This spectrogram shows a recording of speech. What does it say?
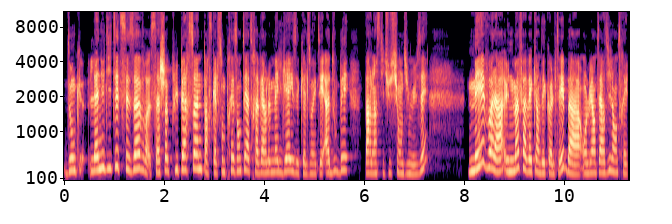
Donc la nudité de ces œuvres, ça choque plus personne parce qu'elles sont présentées à travers le male gaze et qu'elles ont été adoubées par l'institution du musée. Mais voilà, une meuf avec un décolleté, bah on lui interdit l'entrée.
